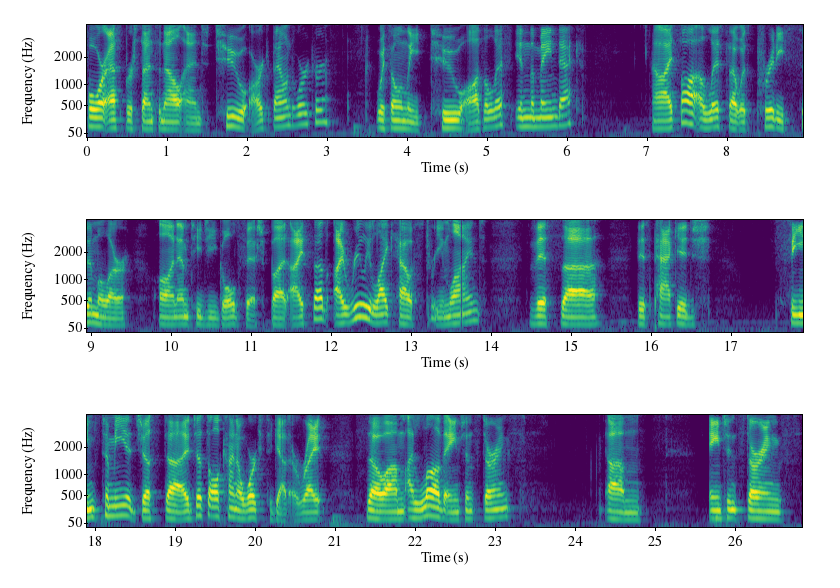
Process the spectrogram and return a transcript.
four Esper Sentinel, and two Arcbound Worker, with only two Ozolith in the main deck. Uh, I saw a list that was pretty similar on MTG Goldfish, but I said I really like how streamlined this uh, this package seems to me. It just uh, it just all kind of works together, right? So um, I love Ancient Stirrings. Um, Ancient Stirrings,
